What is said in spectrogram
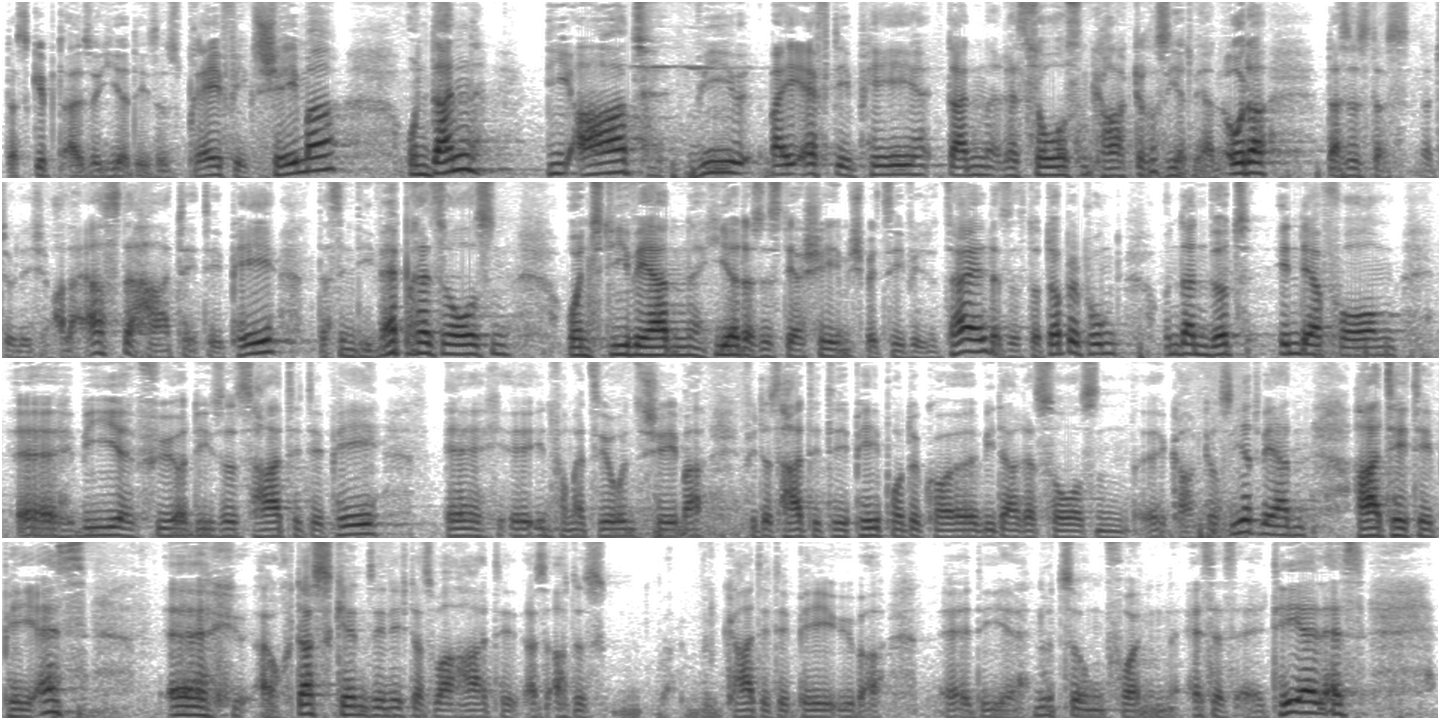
das gibt also hier dieses Präfixschema und dann die Art, wie bei FTP dann Ressourcen charakterisiert werden. Oder das ist das natürlich allererste HTTP. Das sind die Webressourcen und die werden hier, das ist der schemspezifische Teil, das ist der Doppelpunkt und dann wird in der Form äh, wie für dieses HTTP äh, Informationsschema für das HTTP-Protokoll wieder Ressourcen äh, charakterisiert werden. HTTPS, äh, auch das kennen Sie nicht, das war HTTP über äh, die Nutzung von SSL, TLS.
